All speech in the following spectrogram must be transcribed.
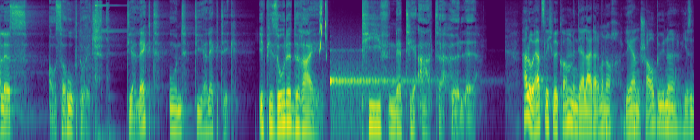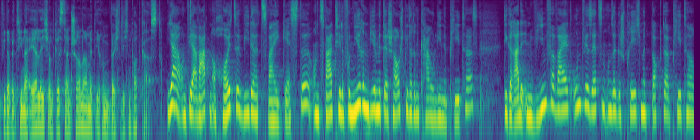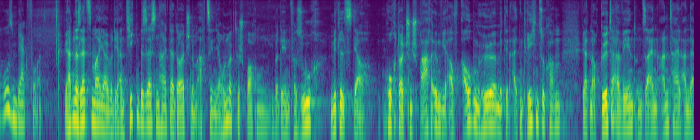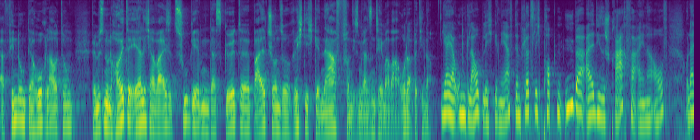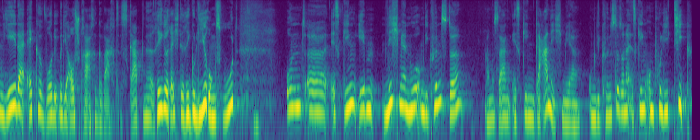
Alles außer Hochdeutsch. Dialekt und Dialektik. Episode 3. Tief in der Theaterhölle. Hallo, herzlich willkommen in der leider immer noch leeren Schaubühne. Hier sind wieder Bettina Ehrlich und Christian Schirner mit ihrem wöchentlichen Podcast. Ja, und wir erwarten auch heute wieder zwei Gäste. Und zwar telefonieren wir mit der Schauspielerin Caroline Peters, die gerade in Wien verweilt, und wir setzen unser Gespräch mit Dr. Peter Rosenberg fort. Wir hatten das letzte Mal ja über die Antikenbesessenheit der Deutschen im 18. Jahrhundert gesprochen, über den Versuch, mittels der hochdeutschen Sprache irgendwie auf Augenhöhe mit den alten Griechen zu kommen. Wir hatten auch Goethe erwähnt und seinen Anteil an der Erfindung der Hochlautung. Wir müssen nun heute ehrlicherweise zugeben, dass Goethe bald schon so richtig genervt von diesem ganzen Thema war, oder Bettina? Ja, ja, unglaublich genervt, denn plötzlich poppten überall diese Sprachvereine auf und an jeder Ecke wurde über die Aussprache gewacht. Es gab eine regelrechte Regulierungswut. Und äh, es ging eben nicht mehr nur um die Künste, man muss sagen, es ging gar nicht mehr um die Künste, sondern es ging um Politik.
